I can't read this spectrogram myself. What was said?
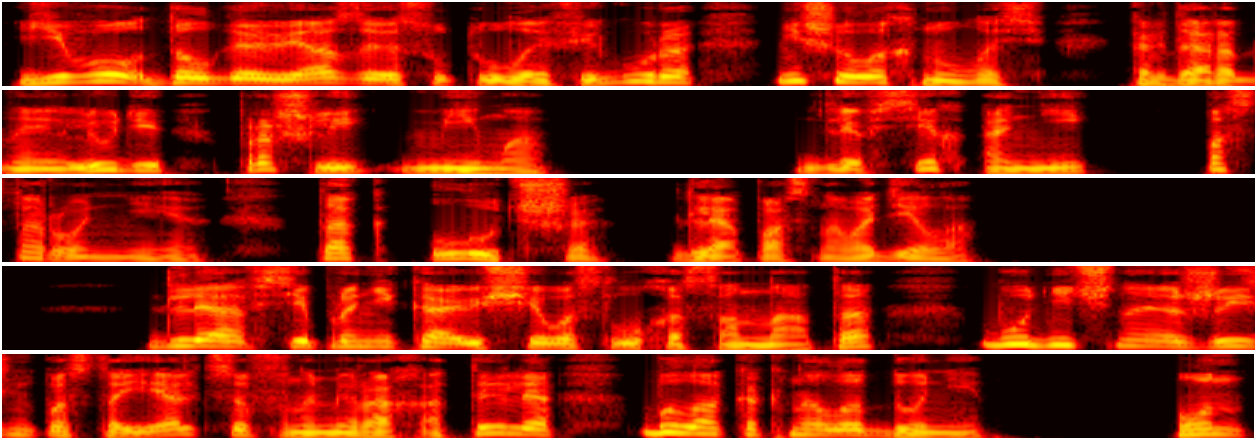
Его долговязая сутулая фигура не шелохнулась, когда родные люди прошли мимо. Для всех они посторонние, так лучше для опасного дела. Для всепроникающего слуха соната будничная жизнь постояльцев в номерах отеля была как на ладони. Он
